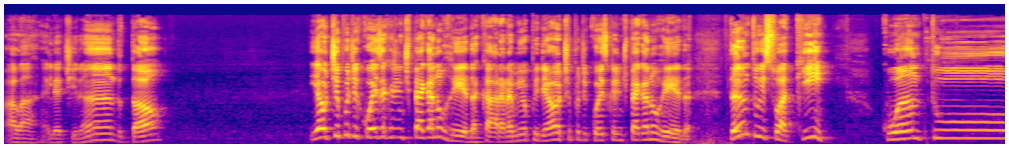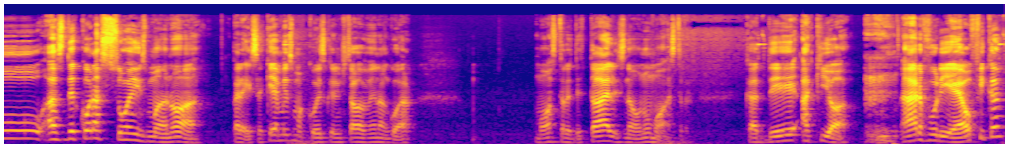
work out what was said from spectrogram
Olha lá, ele atirando e tal. E é o tipo de coisa que a gente pega no Reda, cara. Na minha opinião, é o tipo de coisa que a gente pega no Reda. Tanto isso aqui, quanto as decorações, mano, ó. Pera aí, isso aqui é a mesma coisa que a gente tava vendo agora. Mostra detalhes? Não, não mostra. Cadê? Aqui, ó. Árvore élfica.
